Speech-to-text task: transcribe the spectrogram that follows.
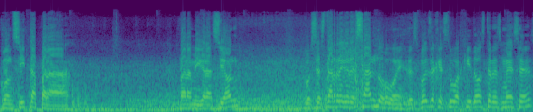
con cita para, para migración, pues está regresando, güey. Después de que estuvo aquí dos, tres meses,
